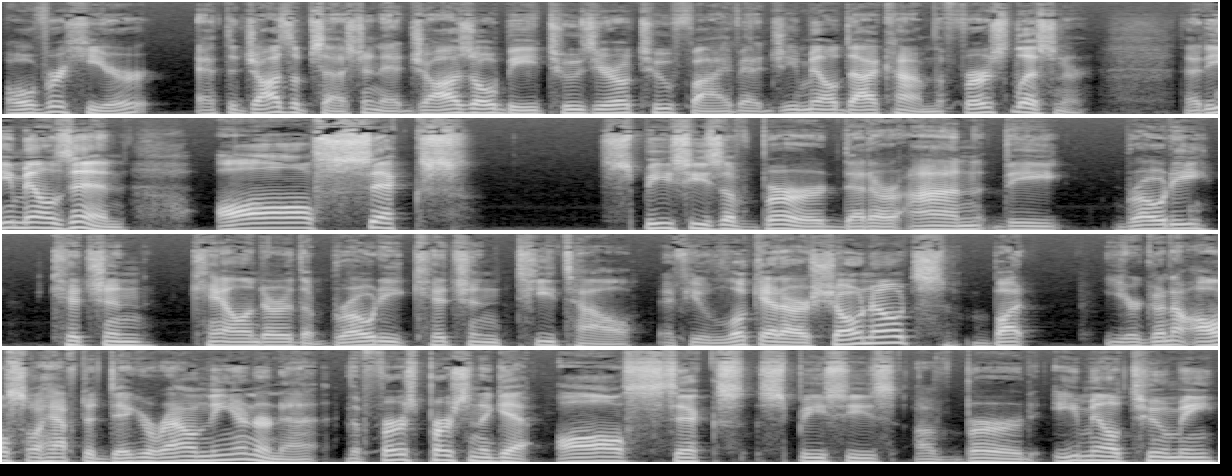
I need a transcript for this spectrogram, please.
over here at the Jaws Obsession at jawsob2025 at gmail.com, the first listener that emails in all six species of bird that are on the Brody Kitchen calendar, the Brody Kitchen tea towel. If you look at our show notes, but you're going to also have to dig around the internet. The first person to get all six species of bird, email to me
